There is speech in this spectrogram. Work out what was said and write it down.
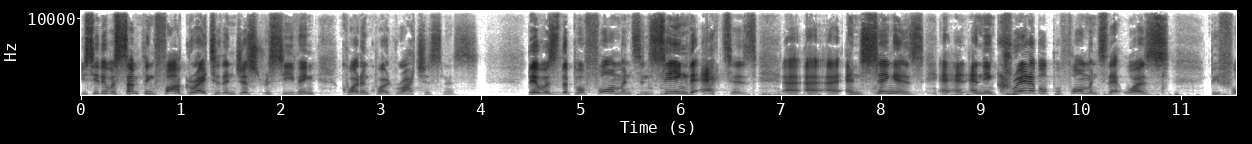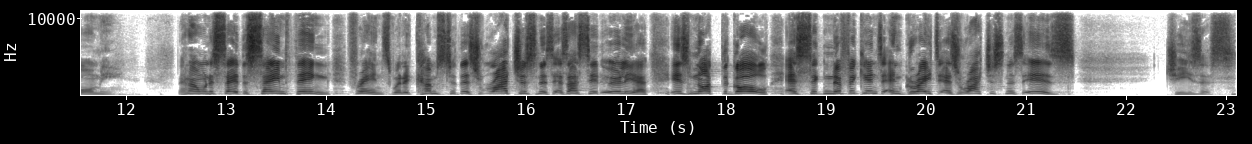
You see, there was something far greater than just receiving quote unquote righteousness. There was the performance and seeing the actors uh, uh, uh, and singers and, and the incredible performance that was before me. And I want to say the same thing, friends, when it comes to this. Righteousness, as I said earlier, is not the goal. As significant and great as righteousness is, Jesus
